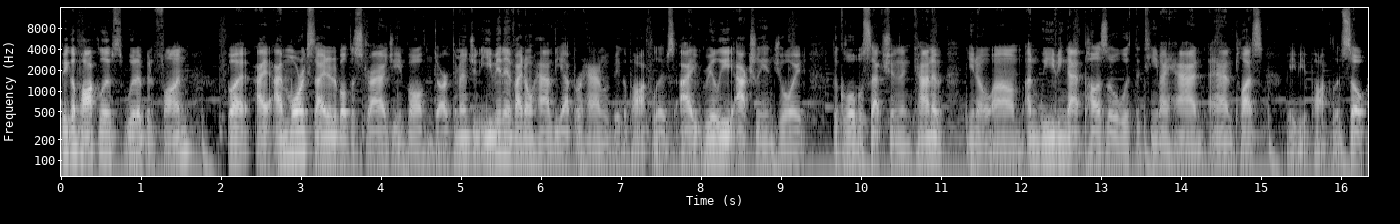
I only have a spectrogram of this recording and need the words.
Big Apocalypse would have been fun, but I, I'm more excited about the strategy involved in Dark Dimension. Even if I don't have the upper hand with Big Apocalypse, I really actually enjoyed the global section and kind of you know um, unweaving that puzzle with the team I had and plus baby apocalypse. So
